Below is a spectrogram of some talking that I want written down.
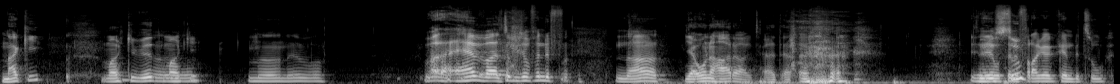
Maki? Maki wird, Äh, Maki. Na, ne, war. Hä, weil als ob ich auf eine. Na, Ja, ohne Haare halt. Ich nehme auf deine? Frage keinen Bezug.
